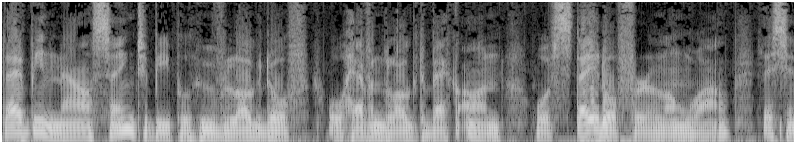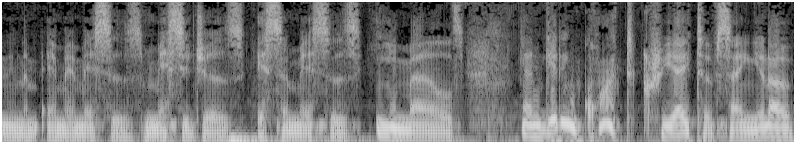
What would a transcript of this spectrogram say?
They've been now saying to people who've logged off or haven't logged back on or have stayed off for a long while, they're sending them MMSs, messages, SMSs, emails, and getting quite creative saying, you know,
